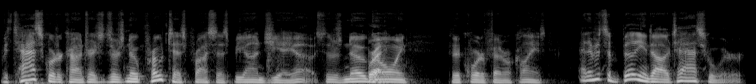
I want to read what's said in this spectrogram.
with task order contracts, there's no protest process beyond GAO, so there's no right. going to the Court of Federal Claims. And if it's a billion dollar task order,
